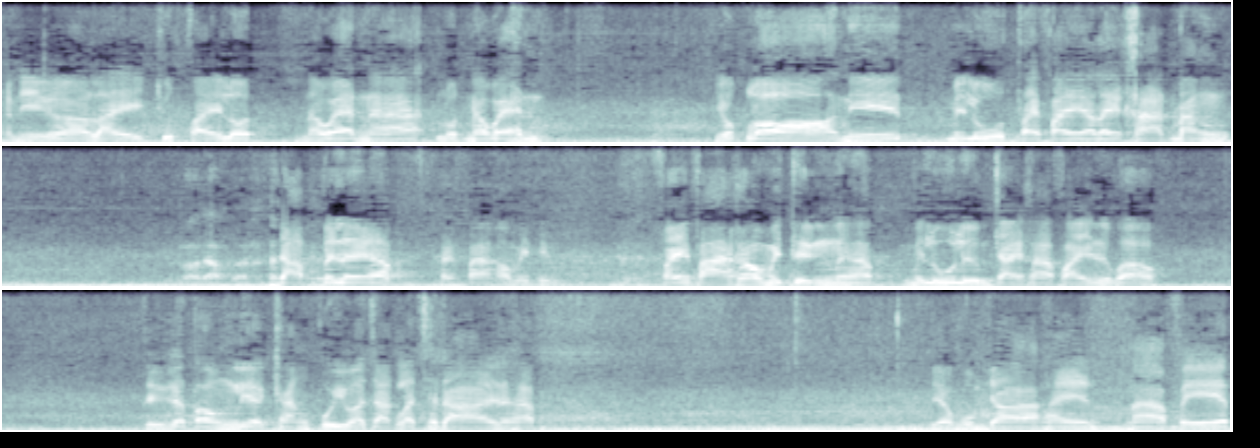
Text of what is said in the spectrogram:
อันนี้ก็ไล่ชุดไฟรถนาแว่นนะฮะรถนาแว่น ยกล้อนี่ไม่รู้สายไฟอะไรขาดมั่ง รอดับเหรอดับไปเลยครับ ไฟฟ้าเขาไม่ถึง ไฟฟ้าเข้าไม่ถึงนะครับ ไม่รู้ลืมจ่ายค่าไฟหรือเปล่า ถึงก็ต้องเรียกช่างปุ๋ยมาจากรัชดาเลยนะครับ เดี๋ยวผมจะให้หน้าเฟซ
